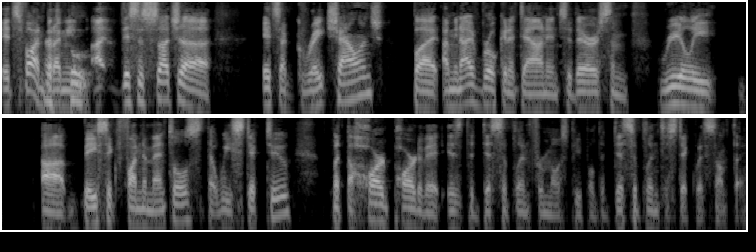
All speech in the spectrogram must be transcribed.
it's fun. That's but I mean, cool. I, this is such a, it's a great challenge but I mean, I've broken it down into there are some really uh, basic fundamentals that we stick to, but the hard part of it is the discipline for most people the discipline to stick with something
